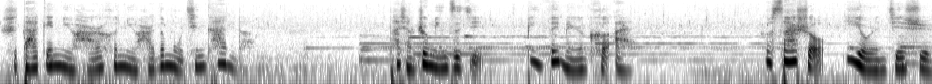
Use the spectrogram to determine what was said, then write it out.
是打给女孩和女孩的母亲看的。他想证明自己，并非没人可爱。若撒手，亦有人接续。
